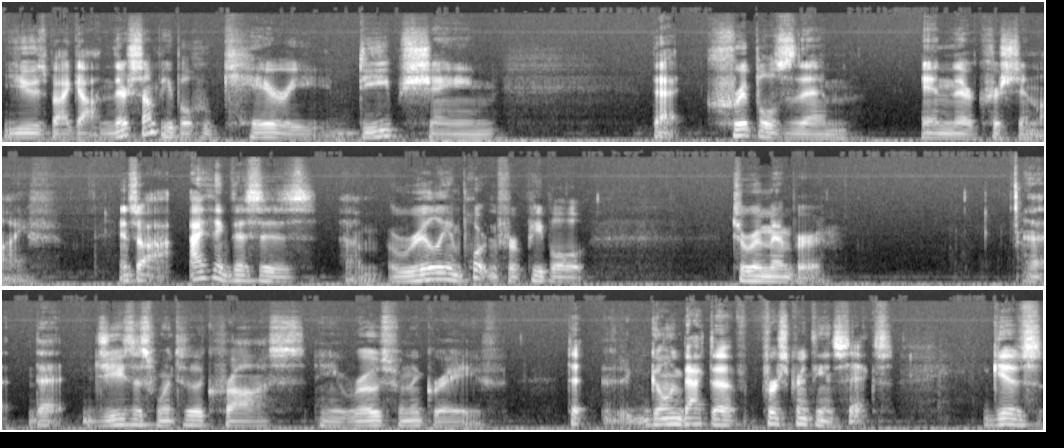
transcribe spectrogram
used by God. And there's some people who carry deep shame that cripples them in their Christian life. And so I, I think this is um, really important for people to remember that Jesus went to the cross and he rose from the grave. That, going back to 1 Corinthians 6 gives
